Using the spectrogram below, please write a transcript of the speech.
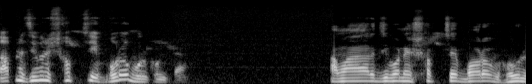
তো আপনার জীবনের সবচেয়ে বড় ভুল কোনটা? আমার জীবনের সবচেয়ে বড় ভুল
